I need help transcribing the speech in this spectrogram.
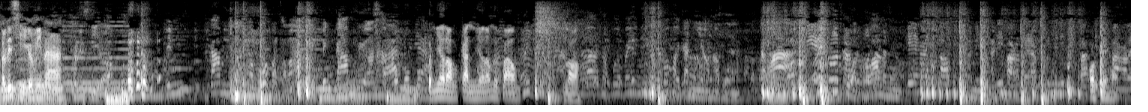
คนที่สี่ก็มีนะ คนที่สี่เหรอเป็นกล้ามเนื้อครับเพราะว่าปัสสาวะอักเสบเป็นกล้ามเนื้อนะครับเป็นโรคปัญญาหรอกันเยอะน้ำหรือเปล่า หรอว่าชัปเปอร์ไม่ไม่ค่อยกันเหนียวครับผม แต่ว่าที่ปวดเพราะว่ามันอันนี้ อันนี้ฟังอะไรนะไม่ไม่ได้ติดบ้างโอเคครับฟังอะไร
